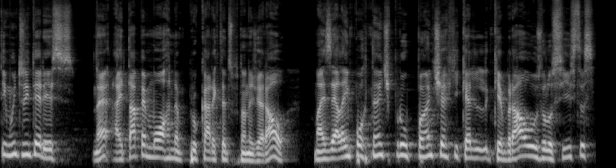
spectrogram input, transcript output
Tem muitos interesses, né? A etapa é morna pro cara que está disputando a geral, mas ela é importante pro puncher que quer quebrar os velocistas,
